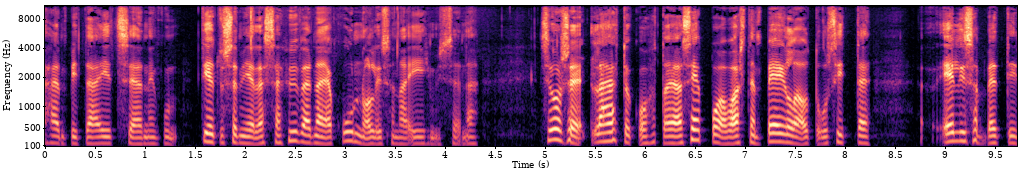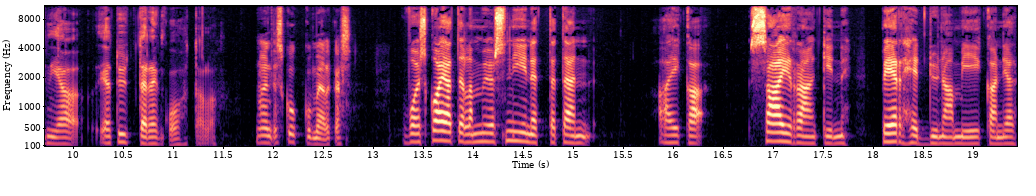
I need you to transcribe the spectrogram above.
hän pitää itseään niin kuin tietyssä mielessä hyvänä ja kunnollisena ihmisenä. Se on se lähtökohta ja Seppoa vasten peilautuu sitten – Elisabetin ja, ja tyttären kohtalo. No entäs kukkumelkas? Voisiko ajatella myös niin, että tämän aika sairaankin perhedynamiikan ja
